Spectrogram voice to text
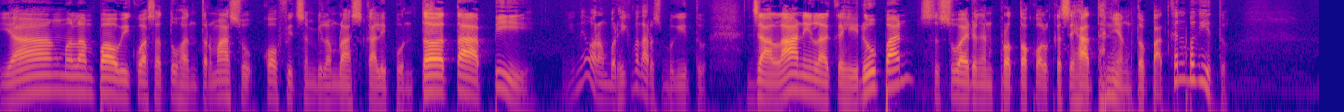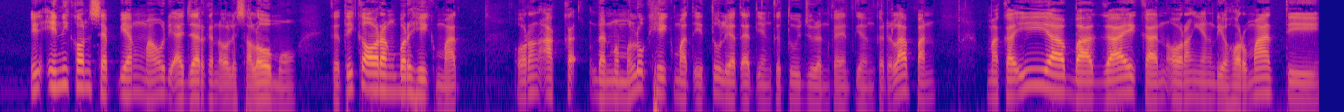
yang melampaui kuasa Tuhan termasuk COVID-19 sekalipun. Tetapi, ini orang berhikmat harus begitu. Jalanilah kehidupan sesuai dengan protokol kesehatan yang tepat. Kan begitu. Ini konsep yang mau diajarkan oleh Salomo. Ketika orang berhikmat, orang akan dan memeluk hikmat itu, lihat ayat yang ketujuh dan ayat yang kedelapan, maka ia bagaikan orang yang dihormati,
